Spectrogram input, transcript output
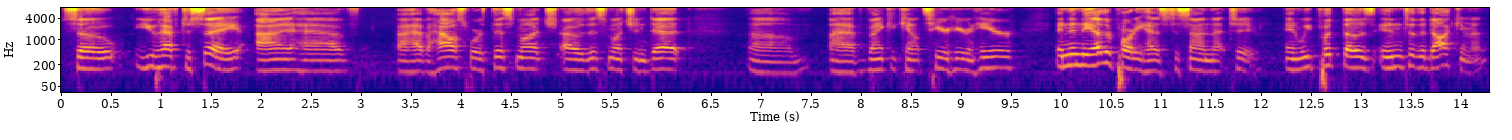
So you have to say, I have I have a house worth this much. I owe this much in debt. Um, I have bank accounts here, here, and here, and then the other party has to sign that too. And we put those into the document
